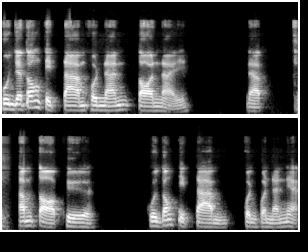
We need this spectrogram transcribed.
คุณจะต้องติดตามคนนั้นตอนไหนนะครับคำตอบคือ คุณต้องติดตามคนคนนั้นเนี่ย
